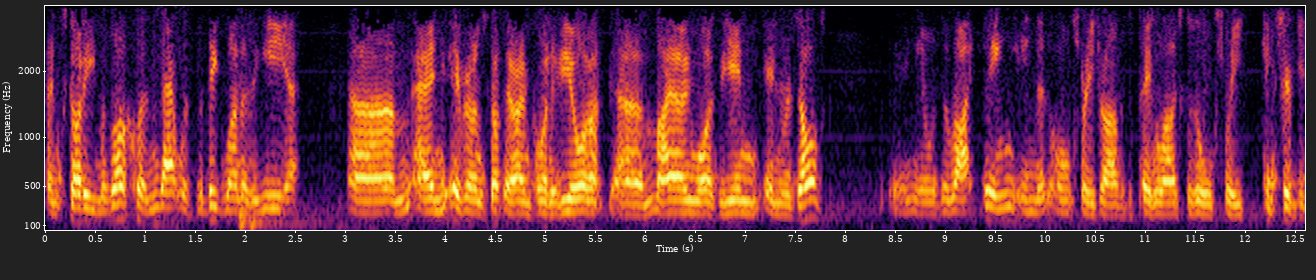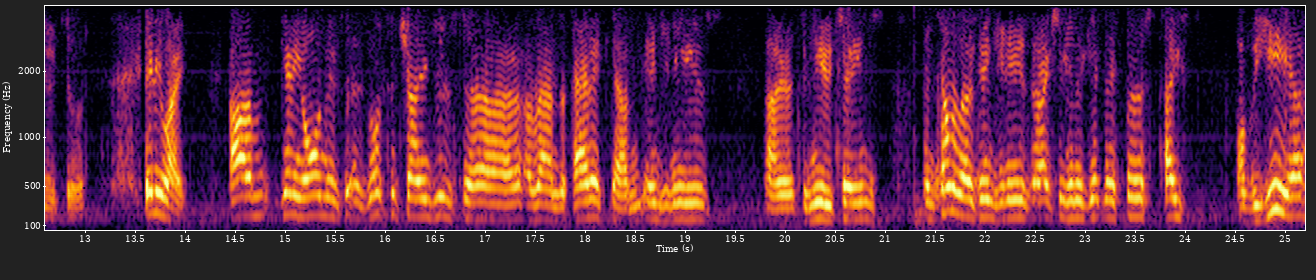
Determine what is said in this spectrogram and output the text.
and Scotty McLaughlin, that was the big one of the year. Um, and everyone's got their own point of view on it. Um, my own was the end, end result. You know, it was the right thing in that all three drivers are penalised because all three contributed to it. Anyway, um, getting on, there's, there's, lots of changes uh, around the paddock. Um, engineers uh, to new teams, and some of those engineers are actually going to get their first taste of the year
